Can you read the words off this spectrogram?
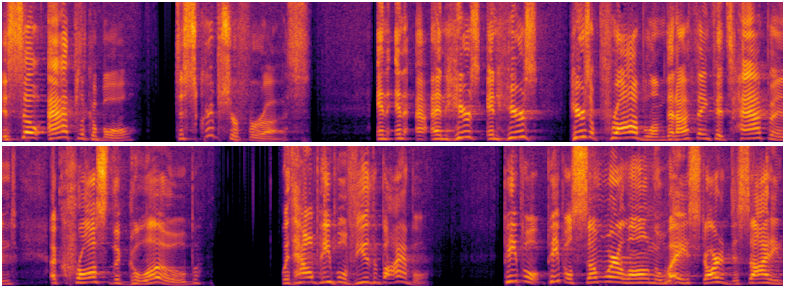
is so applicable to Scripture for us. And, and, and, here's, and here's, here's a problem that I think that's happened across the globe with how people view the Bible. People, people somewhere along the way started deciding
